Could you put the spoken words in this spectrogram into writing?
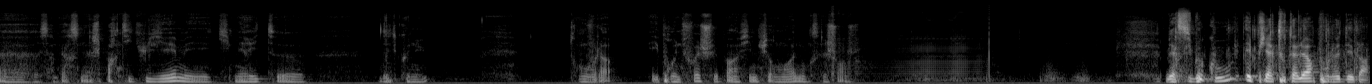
Euh, c'est un personnage particulier, mais qui mérite euh, d'être connu. Donc voilà. Et pour une fois, je ne fais pas un film sur moi, donc ça change. Merci beaucoup. Et puis à tout à l'heure pour le débat.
